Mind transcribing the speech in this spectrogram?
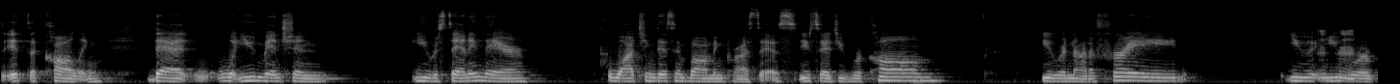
it's a calling. That what you mentioned, you were standing there watching this embalming process. You said you were calm, you were not afraid, you mm-hmm. you were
